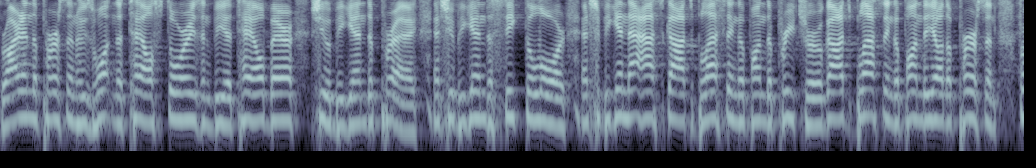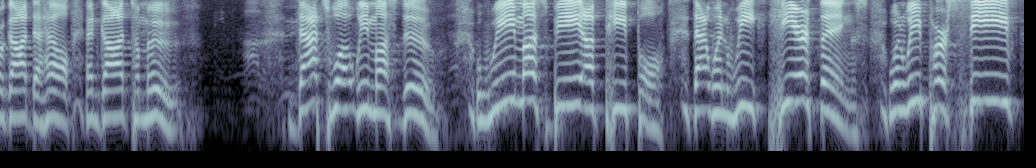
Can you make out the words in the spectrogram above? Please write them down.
right in the person who's wanting to tell stories and be a talebearer, she would begin to pray and she would begin to seek the Lord and she would begin to ask God's blessing upon the preacher or God's blessing upon the other person for God to help and God to move. That's what we must do. We must be a people that when we hear things, when we perceive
